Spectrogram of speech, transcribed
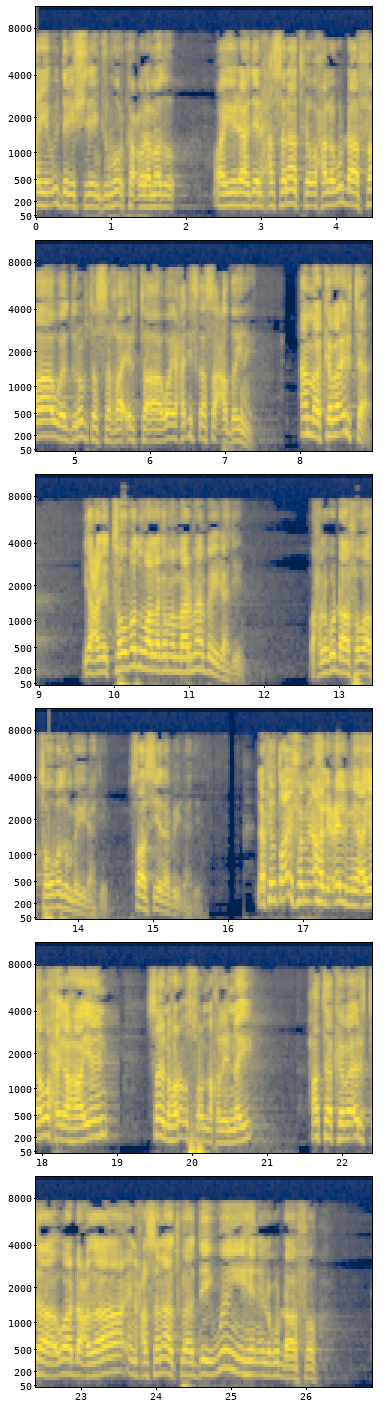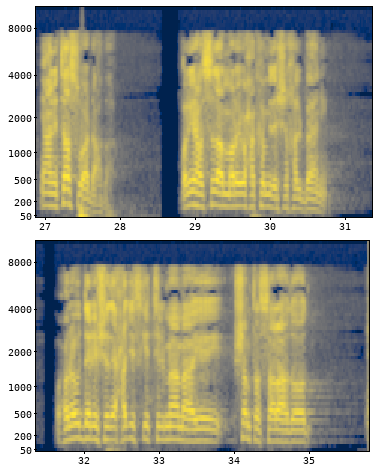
ayay u deliishadeen jumhuurka culammadu oo ay yidhaahdeen xasanaadka waxaa lagu dhaafaa waa dunuubta sakhaa'irta ah waayo xadiiskaasaa caddaynaya amaa kabaa'irta yacni towbad waa lagama maarmaan bay yidhahdeen wax lagu dhaafo waa towbadun bay yidhahdeen saas yadaa bay yidhahdeen laakiin daa'ifa min ahlicilmi ayaa waxay lahaayeen saynu hore u soo naqlinnay xataa kabaa'irta waa dhacdaa in xasanaadku hadday weyn yihiin in lagu dhaafo. Yacni taas waa dhacdaa. Qolyaha sidaa maray waxaa ka mida sheekh albaani wuxuuna u deliishaday xadiiskii tilmaamayey shanta salaadood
